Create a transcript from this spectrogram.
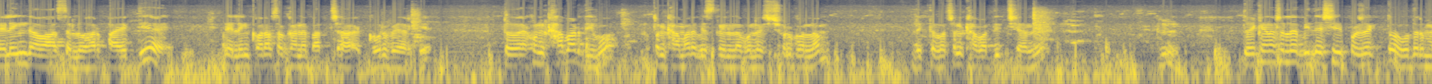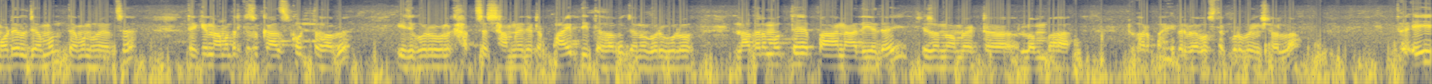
রেলিং দেওয়া আছে লোহার পাইপ দিয়ে। রেলিং করা ওখানে বাচ্চা ঘুরবে আর কি। তো এখন খাবার দিব, নতুন খামারে বিসমিল্লা বলে শুরু করলাম। দেখতে পাচ্ছেন, খাবার দিচ্ছি আমি। তো এখানে আসলে বিদেশি প্রজেক্ট তো, ওদের মডেল যেমন তেমন হয়েছে। তো এখানে আমাদের কিছু কাজ করতে হবে। এই যে গরুগুলো খাচ্ছে, সামনে একটা পাইপ দিতে হবে যেন গরুগুলো নাদার মধ্যে পা না দিয়ে দেয়। সেজন্য আমরা একটা লম্বা লোহার পাইপের ব্যবস্থা করব ইনশাল্লাহ তো এই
